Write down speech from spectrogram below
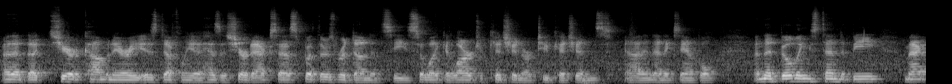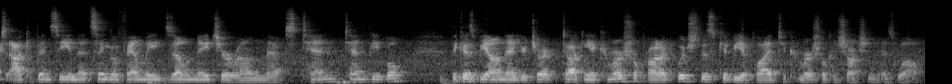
And that, that shared common area is definitely a, has a shared access, but there's redundancies. So like a larger kitchen or two kitchens uh, in that example. And that buildings tend to be max occupancy in that single family zone nature around max 10, 10 people. Because beyond that, you're talking a commercial product, which this could be applied to commercial construction as well.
